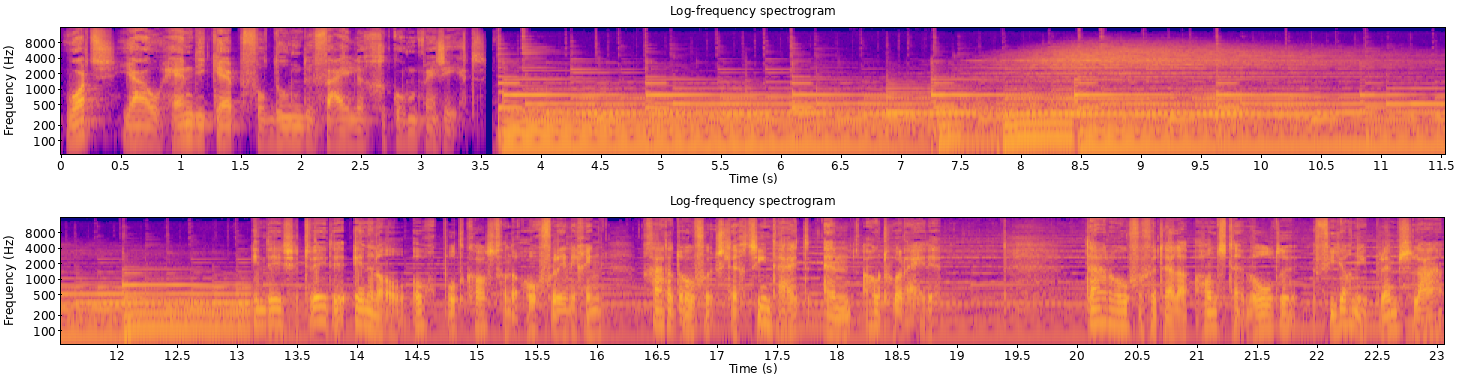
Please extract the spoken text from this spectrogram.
wordt jouw handicap voldoende veilig gecompenseerd. Deze tweede in en al oogpodcast van de Oogvereniging gaat het over slechtziendheid en autorijden. Daarover vertellen Hans ten Wolde, Vianney Premsla,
